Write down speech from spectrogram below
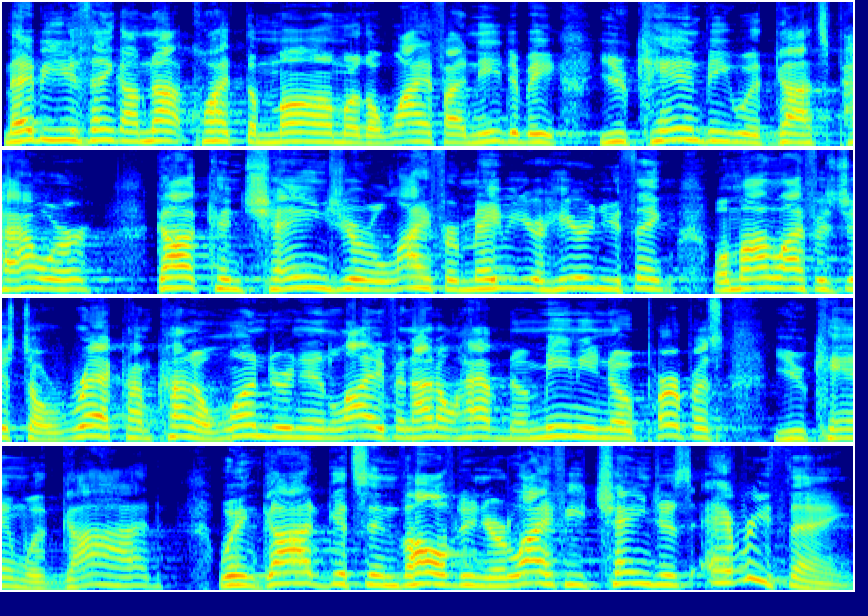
Maybe you think I'm not quite the mom or the wife I need to be. You can be with God's power. God can change your life. Or maybe you're here and you think, well, my life is just a wreck. I'm kind of wandering in life and I don't have no meaning, no purpose. You can with God. When God gets involved in your life, He changes everything.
